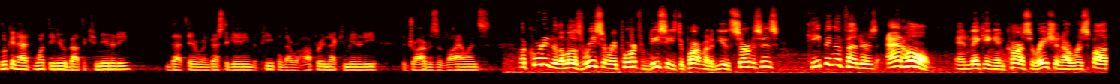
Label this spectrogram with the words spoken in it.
looking at what they knew about the community that they were investigating, the people that were operating that community, the drivers of violence. According to the most recent report from DC's Department of Youth Services, keeping offenders at home and making incarceration a response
